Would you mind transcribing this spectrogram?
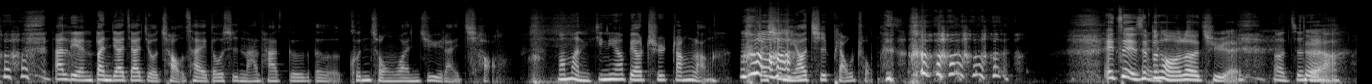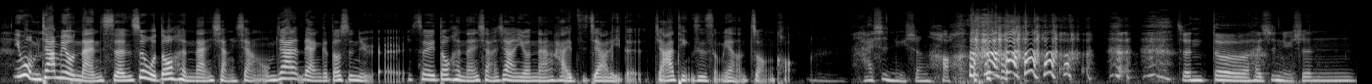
他连扮家家酒炒菜都是拿他哥的昆虫玩具来炒。妈妈，你今天要不要吃蟑螂？还是你要吃瓢虫？哎，这也是不同的乐趣哎。啊，真的啊，因为我们家没有男生，所以我都很难想象。我们家两个都是女儿，所以都很难想象有男孩子家里的家庭是什么样的状况。嗯，还是女生好。真的还是女生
